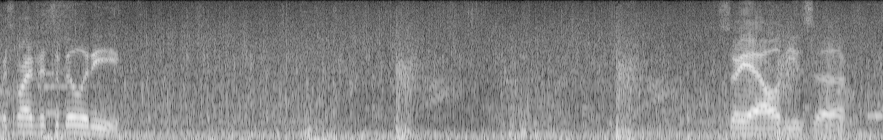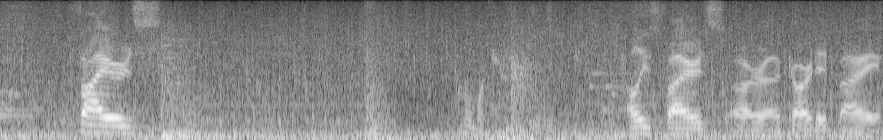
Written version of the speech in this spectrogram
Where's my invincibility? So yeah, all these uh, fires. Oh my god. All these fires are uh, guarded by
